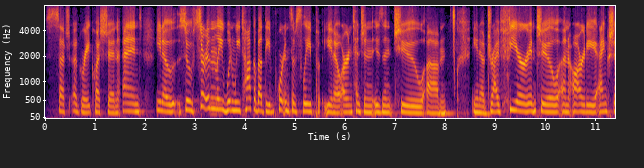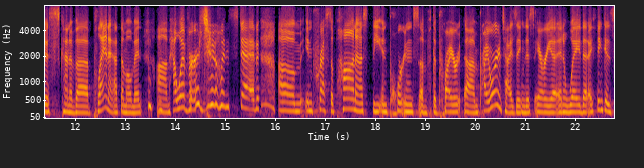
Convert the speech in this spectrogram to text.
such a great question. And, you know, so certainly when we talk about the importance of sleep, you know, our intention isn't to, um, you know, drive fear into an already anxious kind of a planet at the moment. Um, however, to instead um, impress upon us the importance of the prior um, prioritizing this area in a way that I think is,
